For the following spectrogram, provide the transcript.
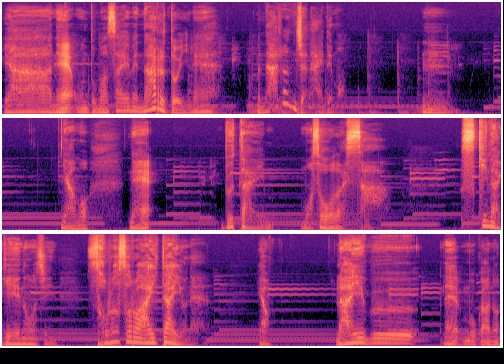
いやーねほんと正夢なるといいね。なるんじゃないでも。うん。いやもう、ね、舞台もそうだしさ、好きな芸能人、そろそろ会いたいよね。いや、ライブ、ね、僕あの、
